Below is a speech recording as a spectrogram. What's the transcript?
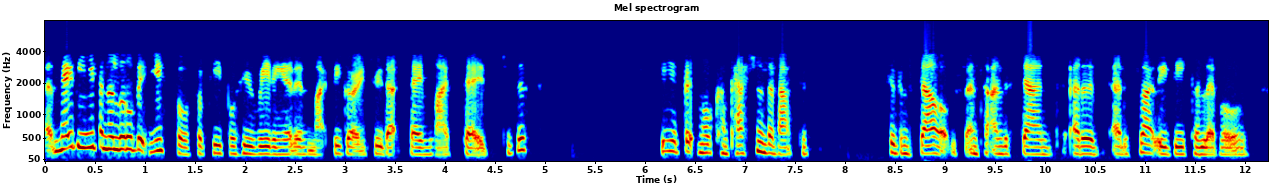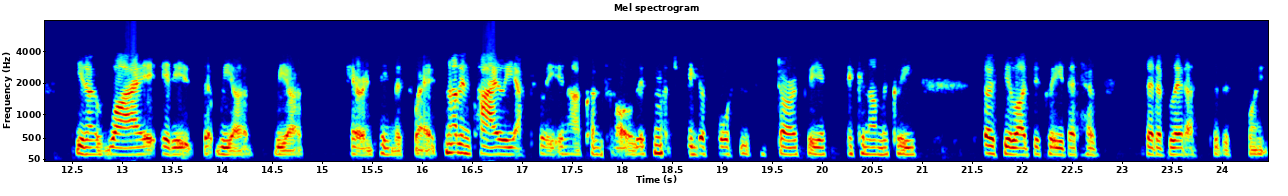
Uh, maybe even a little bit useful for people who are reading it and might be going through that same life stage to just be a bit more compassionate about the, to themselves and to understand at a at a slightly deeper level, you know, why it is that we are we are parenting this way. It's not entirely actually in our control. There's much bigger forces historically, economically, sociologically that have that have led us to this point.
